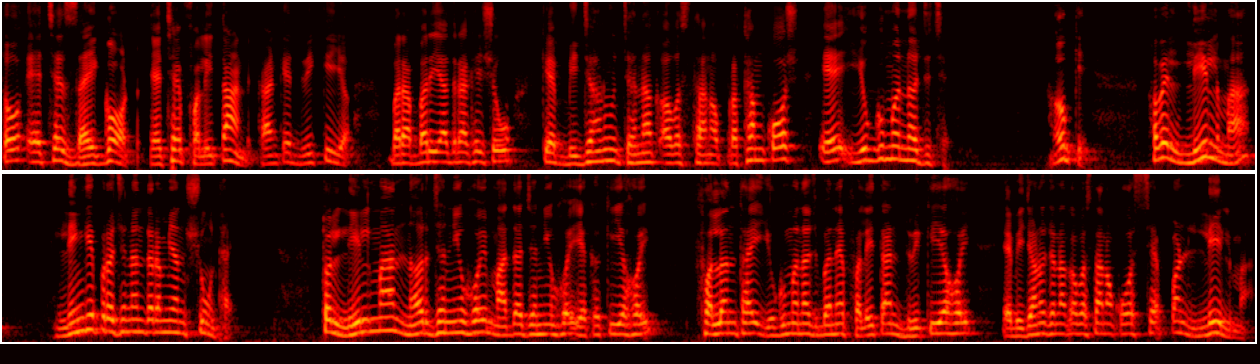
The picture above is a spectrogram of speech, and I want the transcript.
તો એ છે ઝાયગોટ એ છે ફલિતાંડ. કારણ કે દ્વિકીય. બરાબર યાદ રાખીશું કે બીજાણુજનક અવસ્થાનો પ્રથમ કોષ એ યુગ્મન જ છે. ઓકે. હવે લીલમાં લિંગી પ્રજનન દરમિયાન શું થાય? તો લીલમાં નરજન્યુ હોય, માદાજન્યુ હોય, એકકીય હોય, ફલન થાય યુગ્મન જ બને, ફલિતાંડ દ્વિકીય હોય, એ બીજાણુજનક અવસ્થાનો કોષ છે. પણ લીલમાં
